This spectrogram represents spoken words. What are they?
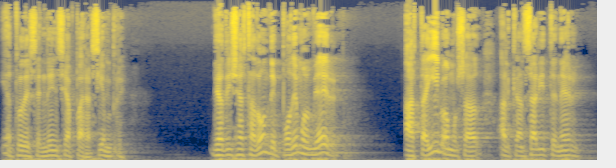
y a tu descendencia para siempre. Dios dice, ¿hasta dónde podemos ver? Hasta ahí vamos a alcanzar y tener.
